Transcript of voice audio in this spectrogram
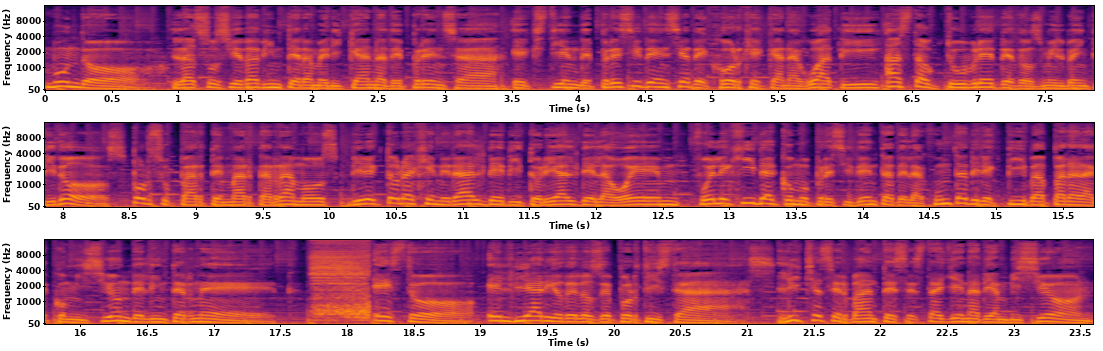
Mundo. La Sociedad Interamericana de Prensa extiende presidencia de Jorge Canaguati hasta octubre de 2022. Por su parte, Marta Ramos, directora general de editorial de la OEM, fue elegida como presidenta de la Junta Directiva para la Comisión del Internet. Esto, el diario de los deportistas. Licha Cervantes está llena de ambición.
